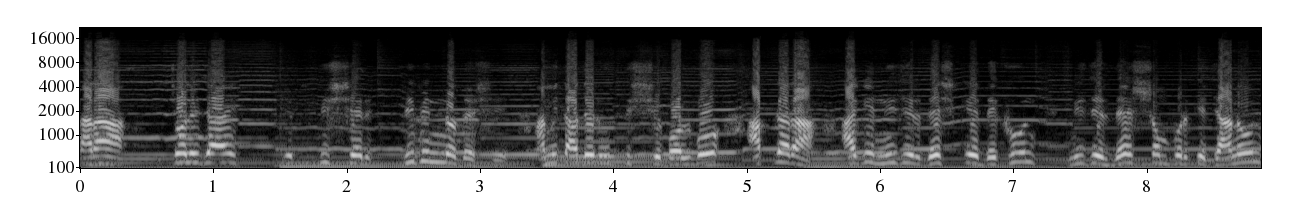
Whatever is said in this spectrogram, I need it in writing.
তারা চলে যায় বিশ্বের বিভিন্ন দেশে। আমি তাদের উদ্দেশ্যে বলব, আপনারা আগে নিজের দেশকে দেখুন, নিজের দেশ সম্পর্কে জানুন,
